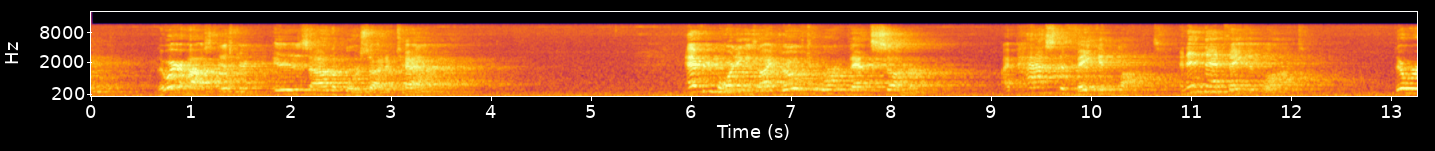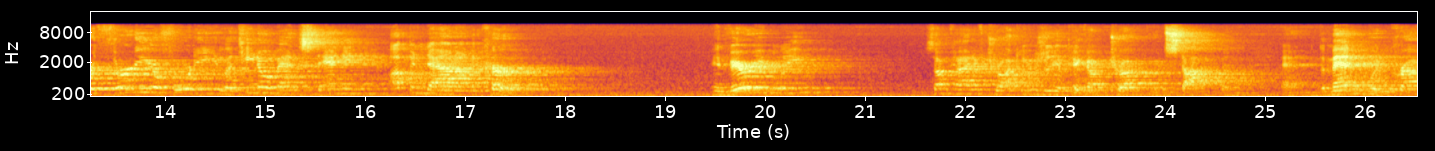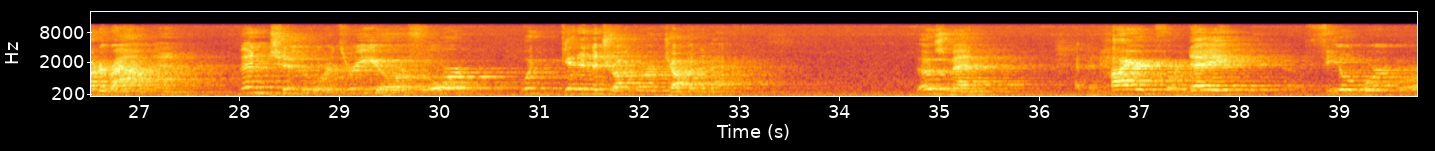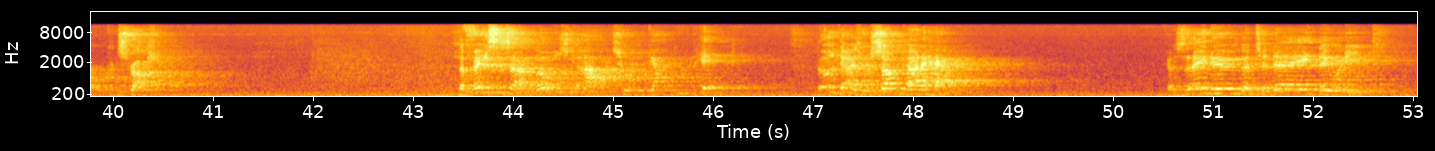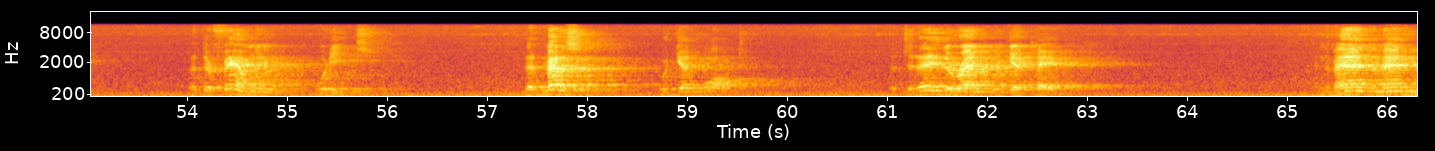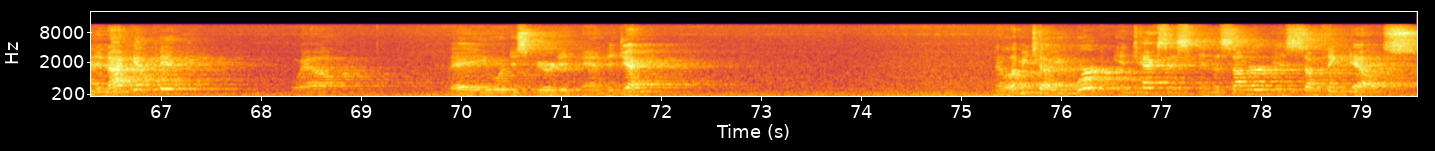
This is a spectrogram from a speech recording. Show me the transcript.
the warehouse district is on the poor side of town. Every morning as I drove to work that summer, I passed a vacant lot. And in that vacant lot, there were 30 or 40 Latino men standing up and down on the curb. Invariably, some kind of truck, usually a pickup truck, would stop and, and the men would crowd around and then two or three or four would get in the truck or jump in the back. Those men had been hired for a day of field work or construction. The faces on those guys who had gotten picked, those guys were some kind of happy. Because they knew that today they would eat, that their family would eat, that medicine would get bought, that today the rent would get paid. And the men, the men who did not get picked, well, they were dispirited and dejected. Now, let me tell you, work in Texas in the summer is something else.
